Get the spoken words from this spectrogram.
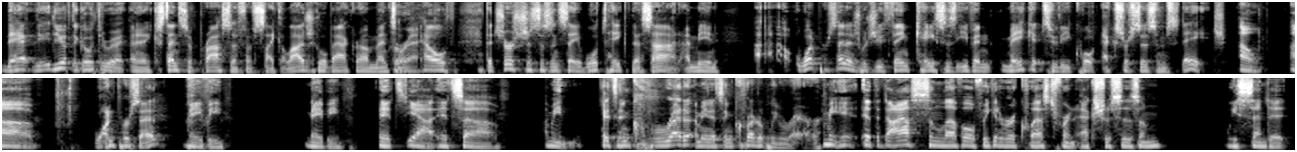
they have, you have to go through a, an extensive process of psychological background, mental Correct. health. The church just doesn't say we'll take this on. I mean. Uh, what percentage would you think cases even make it to the quote exorcism stage? oh, uh, One percent. maybe, maybe it's yeah, it's uh, I mean, It's incredible. I mean, it's incredibly rare. I mean, at the diocesan level, if we get a request for an exorcism, we send it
